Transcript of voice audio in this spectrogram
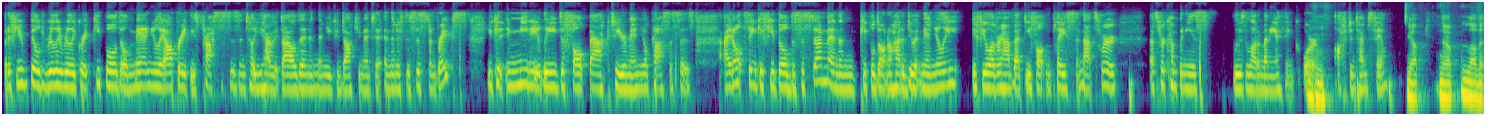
but if you build really, really great people, they'll manually operate these processes until you have it dialed in and then you can document it. And then if the system breaks, you can immediately default back to your manual processes. I don't think if you build the system and then people don't know how to do it manually, if you'll ever have that default in place. And that's where that's where companies lose a lot of money, I think, or mm-hmm. oftentimes fail. Yep. Nope. Love it.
